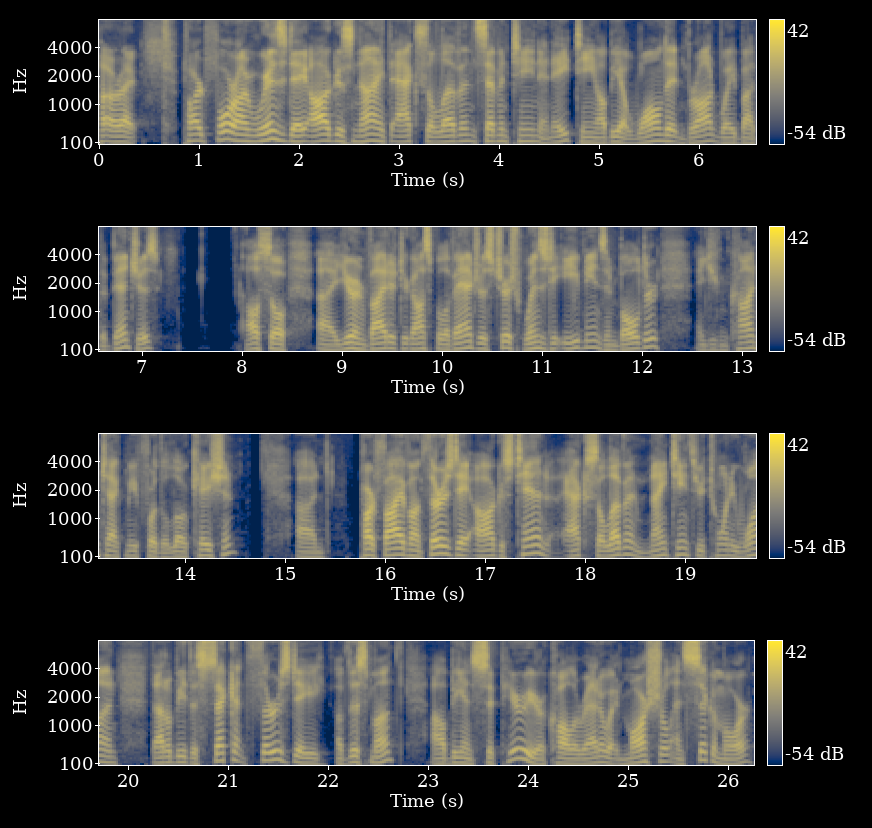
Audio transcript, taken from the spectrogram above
All right. Part four on Wednesday, August 9th, Acts 11, 17, and 18. I'll be at Walnut and Broadway by the benches. Also, uh, you're invited to Gospel Evangelist Church Wednesday evenings in Boulder, and you can contact me for the location. Uh, part 5 on Thursday, August 10, Acts 11, 19 through 21. That'll be the second Thursday of this month. I'll be in Superior, Colorado at Marshall and Sycamore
